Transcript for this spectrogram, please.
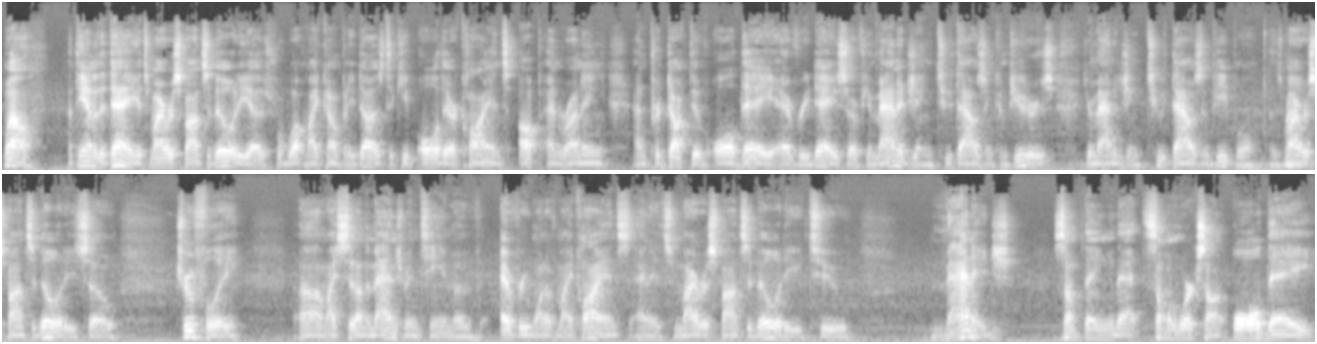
Well, at the end of the day, it's my responsibility as for what my company does to keep all their clients up and running and productive all day, every day. So if you're managing 2,000 computers, you're managing 2,000 people. It's my Right. responsibility. So, truthfully, um, I sit on the management team of every one of my clients, and it's my responsibility to manage something that someone works on all day,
